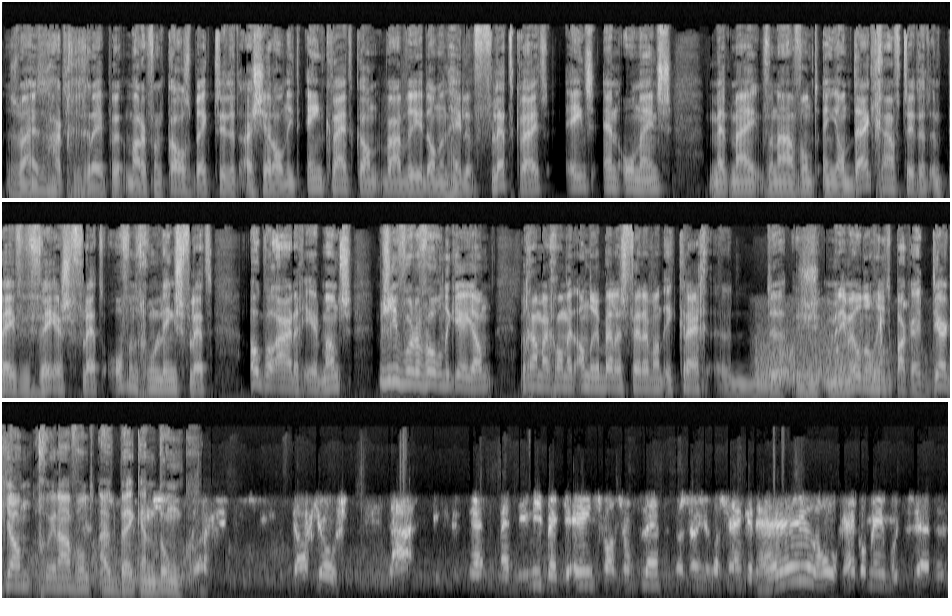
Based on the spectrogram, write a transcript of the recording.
Dat is mij het hart gegrepen. Mark van Kalsbeek twittert, als je er al niet één kwijt kan... waar wil je dan een hele flat kwijt? Eens en oneens met mij vanavond. En Jan Dijkgraaf twittert een PVV'ers-flat of een GroenLinks-flat. Ook wel aardig, Eerdmans. Misschien voor de volgende keer, Jan. We gaan maar gewoon met andere bellers verder... want ik krijg eh, de meneer Mulder nog niet te pakken. Dirk-Jan, goedenavond uit Beek en Donk. Dag Joost. Ja, ik ben het niet met je eens, want zo'n flat, daar zul je waarschijnlijk een heel hoog hek omheen moeten zetten.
